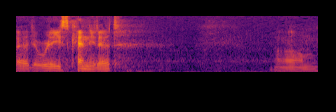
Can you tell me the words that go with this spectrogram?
uh, the release candidate. Um,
